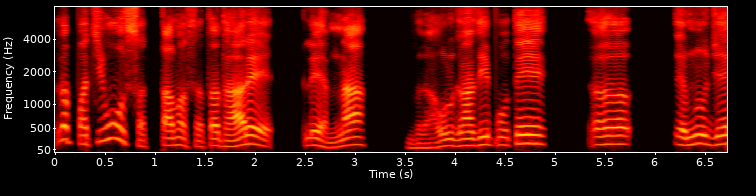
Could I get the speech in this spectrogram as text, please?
એટલે પછી હું સત્તામાં સતત હારે એટલે એમના રાહુલ ગાંધી પોતે એમનું જે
